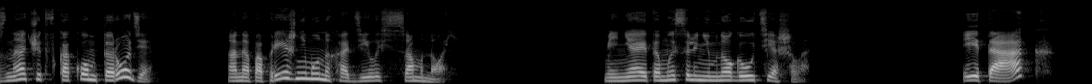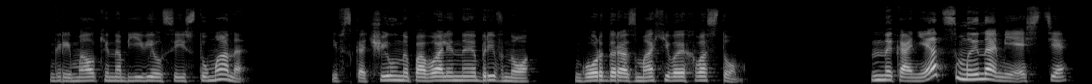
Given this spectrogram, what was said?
Значит, в каком-то роде она по-прежнему находилась со мной. Меня эта мысль немного утешила. «Итак?» Грималкин объявился из тумана и вскочил на поваленное бревно, гордо размахивая хвостом. «Наконец мы на месте.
